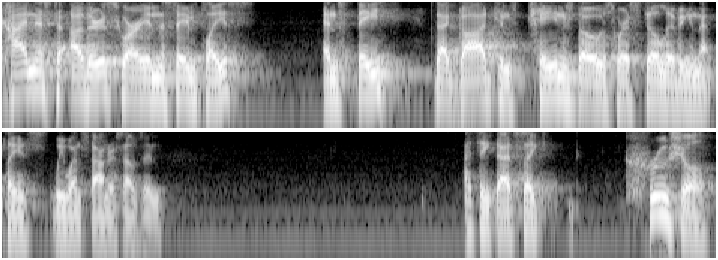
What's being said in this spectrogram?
kindness to others who are in the same place, and faith that God can change those who are still living in that place we once found ourselves in. I think that's like crucial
